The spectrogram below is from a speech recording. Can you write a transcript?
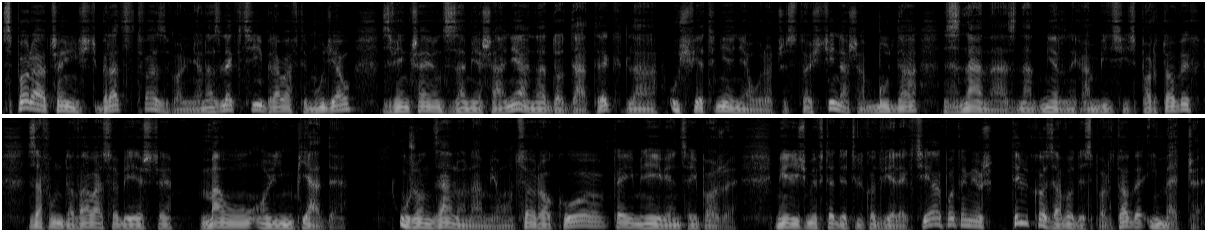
Spora część bractwa, zwolniona z lekcji, brała w tym udział, zwiększając zamieszanie, a na dodatek, dla uświetnienia uroczystości, nasza Buda, znana z nadmiernych ambicji sportowych, zafundowała sobie jeszcze małą olimpiadę. Urządzano nam ją co roku o tej mniej więcej porze. Mieliśmy wtedy tylko dwie lekcje, a potem już tylko zawody sportowe i mecze.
